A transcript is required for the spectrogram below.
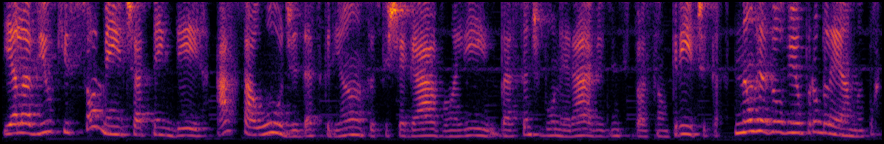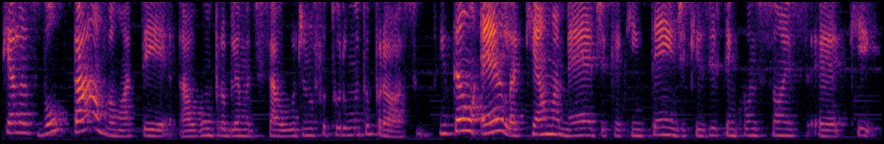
e ela viu que somente atender a saúde das crianças que chegavam ali bastante vulneráveis em situação crítica não resolvia o problema, porque elas voltavam a ter algum problema de saúde no futuro muito próximo. Então, ela, que é uma médica que entende que existem condições é, que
